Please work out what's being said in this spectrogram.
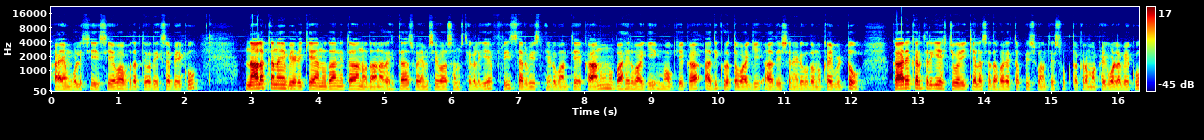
ಕಾಯಂಗೊಳಿಸಿ ಸೇವಾ ಭದ್ರತೆ ಒದಗಿಸಬೇಕು. ನಾಲ್ಕನೇ ಬೇಡಿಕೆ ಅನುದಾನಿತ, ಅನುದಾನರಹಿತ ಸ್ವಯಂ ಸೇವಾ ಸಂಸ್ಥೆಗಳಿಗೆ ಫ್ರೀ ಸರ್ವಿಸ್ ನೀಡುವಂತೆ ಕಾನೂನು ಬಾಹಿರವಾಗಿ, ಮೌಖಿಕ, ಅಧಿಕೃತವಾಗಿ ಆದೇಶ ನೀಡುವುದನ್ನು ಕೈಬಿಟ್ಟು ಕಾರ್ಯಕರ್ತರಿಗೆ ಹೆಚ್ಚುವರಿ ಕೆಲಸದ ಹೊರೆ ತಪ್ಪಿಸುವಂತೆ ಸೂಕ್ತ ಕ್ರಮ ಕೈಗೊಳ್ಳಬೇಕು.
